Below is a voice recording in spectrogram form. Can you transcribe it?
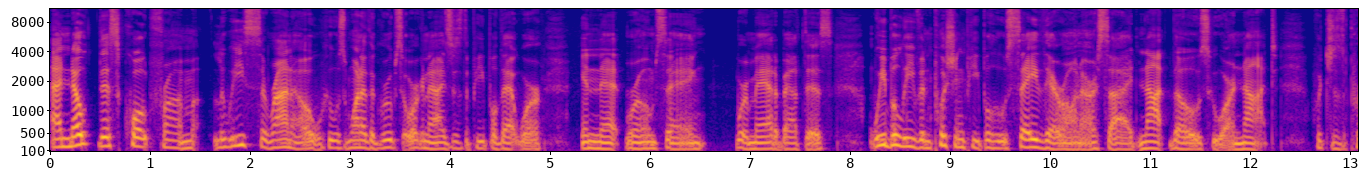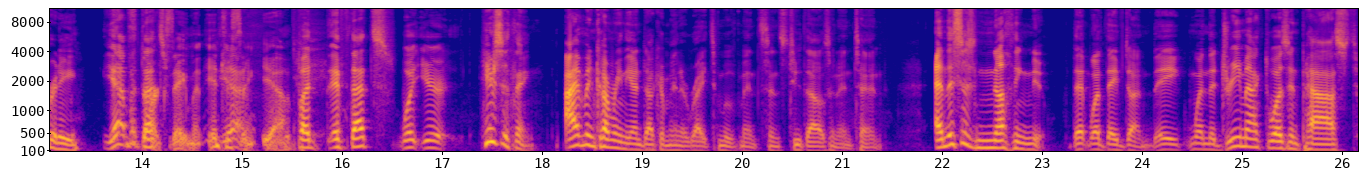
And note this quote from Luis Serrano, who was one of the group's organizers, the people that were in that room saying, We're mad about this. We believe in pushing people who say they're on our side, not those who are not, which is a pretty Yeah, but stark that's statement. yeah. Interesting. Yeah. But if that's what you're here's the thing. I've been covering the undocumented rights movement since 2010. And this is nothing new that what they've done. They when the Dream Act wasn't passed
